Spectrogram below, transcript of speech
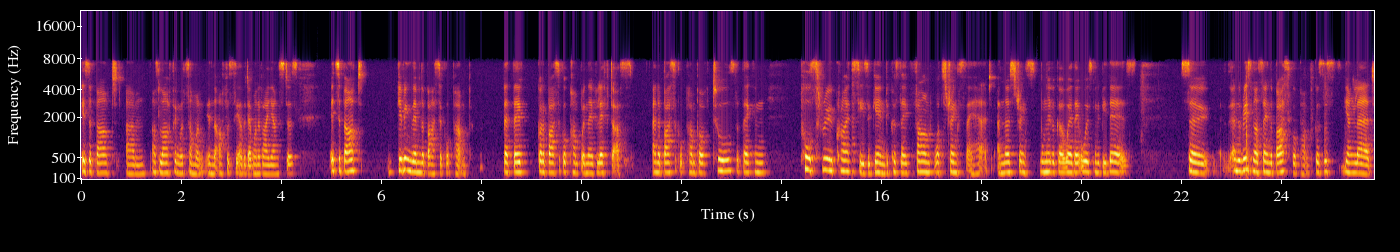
is about. Um, I was laughing with someone in the office the other day, one of our youngsters. It's about giving them the bicycle pump, that they've got a bicycle pump when they've left us, and a bicycle pump of tools that they can pull through crises again because they found what strengths they had, and those strengths will never go away. They're always going to be theirs. So, and the reason I was saying the bicycle pump because this young lad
